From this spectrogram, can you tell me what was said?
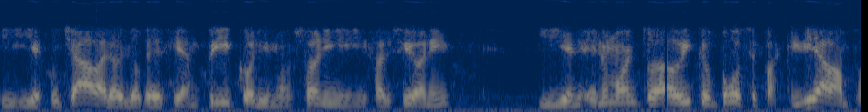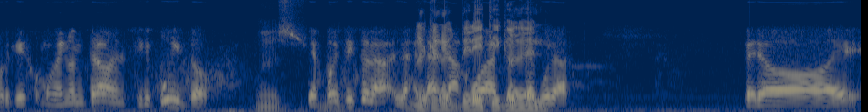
y, y escuchaba lo, lo que decían Piccoli, Monzoni y Falcioni, y en, en un momento dado, viste, un poco se fastidiaban porque es como que no entraban en circuito. pues, Después hizo la, la, la- la característica jugada de él. Pero eh,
